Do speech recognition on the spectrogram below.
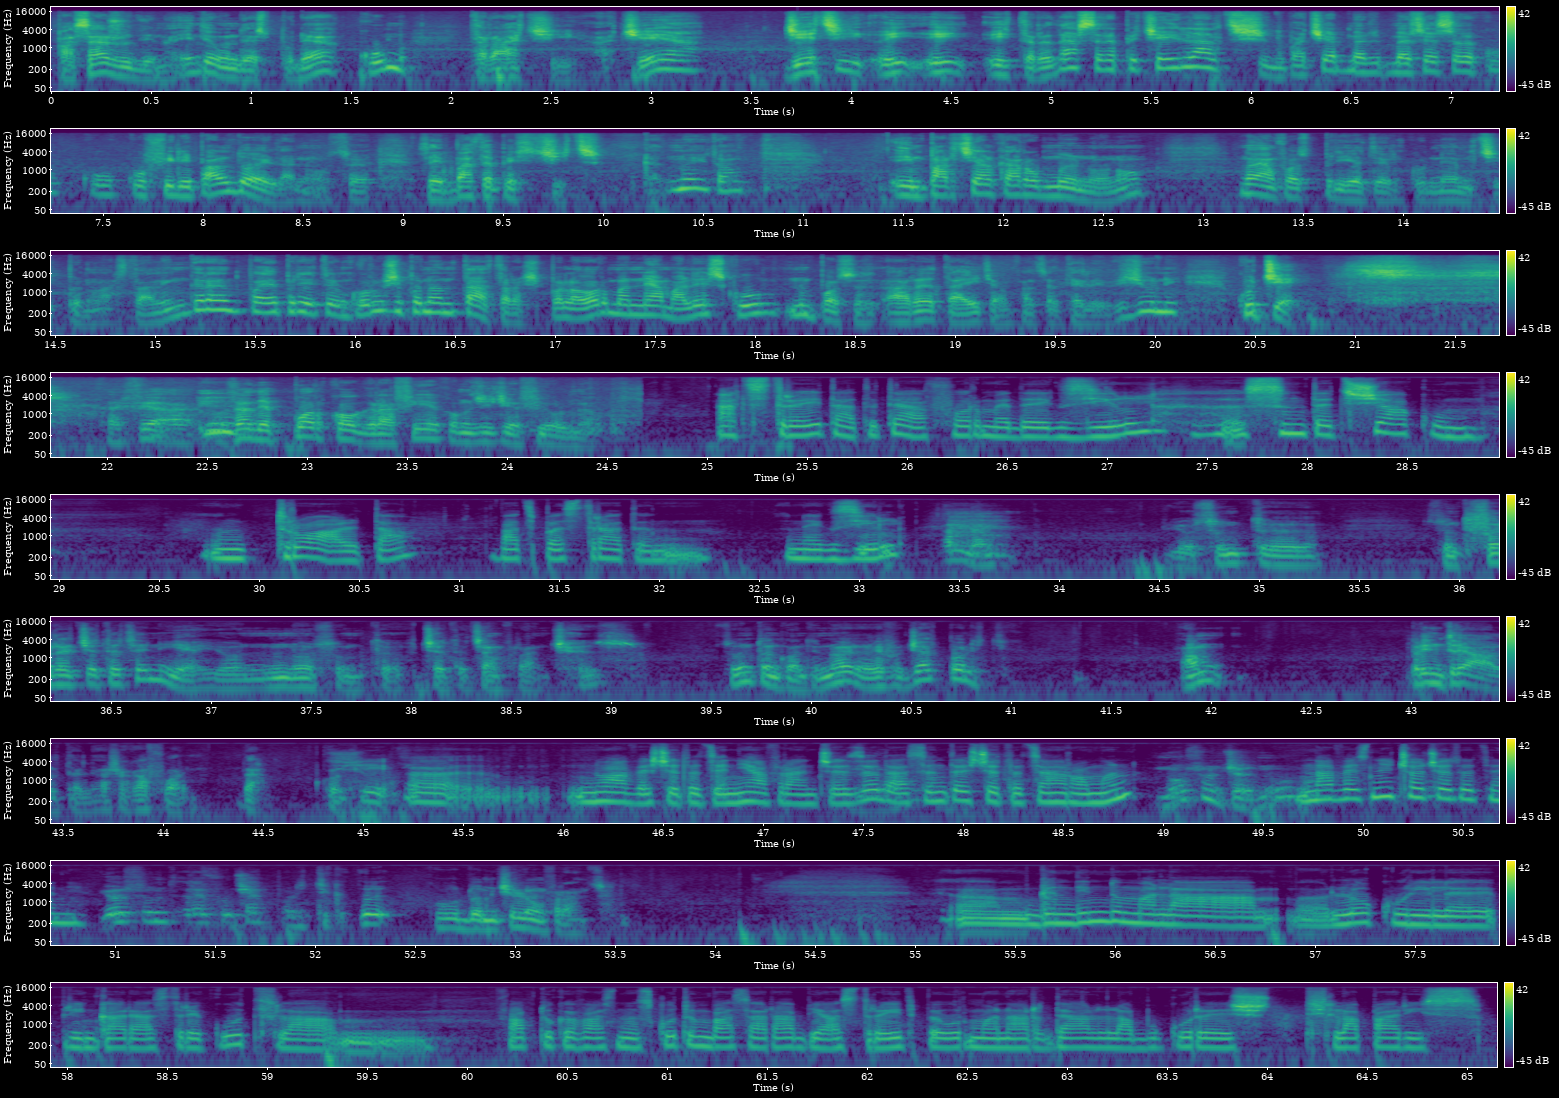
pasajul dinainte unde spunea cum tracii aceia, geții îi, îi, îi trădaseră pe ceilalți și după aceea merseseră cu, cu, cu Filip al doilea, nu? Să, să-i bată pe sciți. Că noi, imparțial ca românul, nu? Noi am fost prieteni cu nemții până la Stalingrad, după aia prieteni cu rușii până în Tatra și până la urmă ne-am ales cu, nu pot să arăt aici în fața televiziunii, cu ce? Ar fi acuzat de porcografie, cum zice fiul meu. Ați trăit atâtea forme de exil, sunteți și acum într-o alta, v-ați păstrat în, în exil. Eu sunt, uh, sunt fără cetățenie, eu nu sunt cetățean francez, sunt în continuare refugiat politic. Am, printre altele, așa ca formă, da. Și uh, nu aveți cetățenia franceză, nu. dar sunteți cetățean român? Nu sunt cetățean, nu. Nu aveți nicio cetățenie? Eu sunt refugiat politic uh, cu domiciliu în Franța. Um, gândindu-mă la uh, locurile prin care ați trecut, la um, faptul că v-ați născut în Basarabia, ați trăit pe urmă în Ardeal, la București, la Paris.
